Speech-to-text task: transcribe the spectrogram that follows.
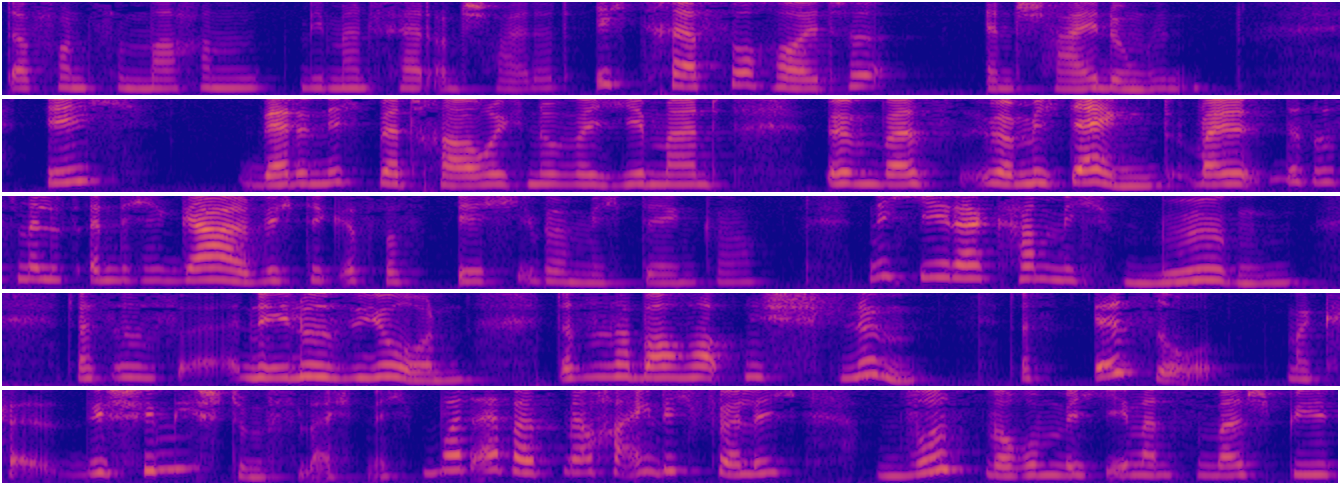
davon zu machen, wie mein Pferd entscheidet. Ich treffe heute Entscheidungen. Ich werde nicht mehr traurig, nur weil jemand irgendwas über mich denkt, weil das ist mir letztendlich egal. Wichtig ist, was ich über mich denke. Nicht jeder kann mich mögen. Das ist eine Illusion. Das ist aber überhaupt nicht schlimm. Das ist so. Kann, die Chemie stimmt vielleicht nicht. Whatever, ist mir auch eigentlich völlig wurscht, warum mich jemand zum Beispiel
